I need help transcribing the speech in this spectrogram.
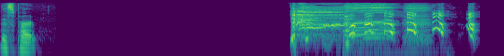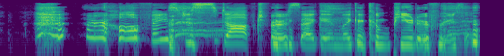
This part. Her whole face just stopped for a second, like a computer freezing.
